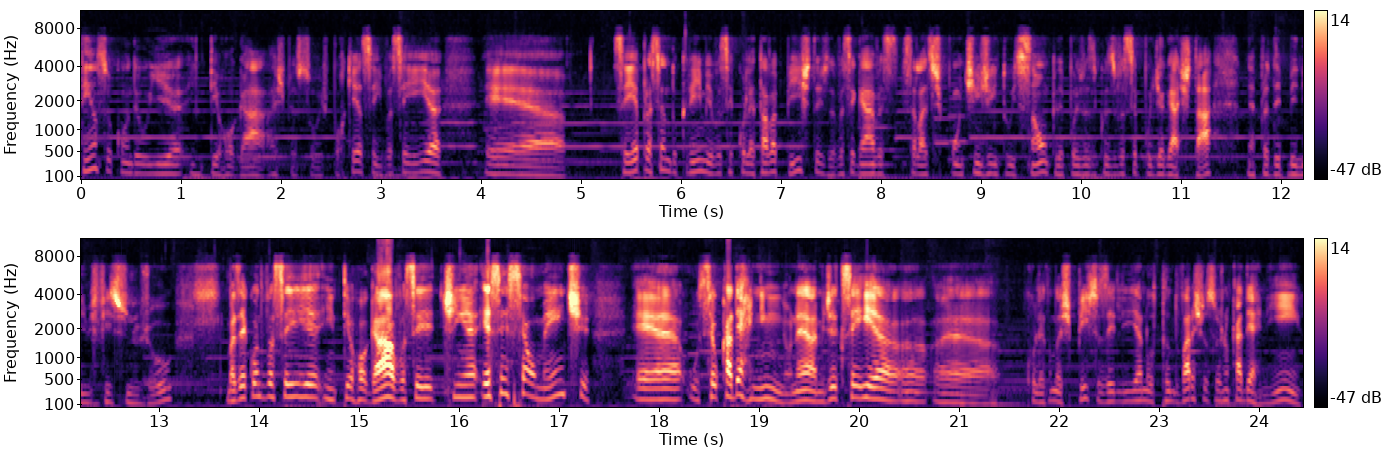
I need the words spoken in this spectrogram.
tenso quando eu ia interrogar as pessoas, porque assim, você ia. é, você ia pra cena do crime, você coletava pistas, aí você ganhava, sei lá, esses pontinhos de intuição, que depois, inclusive, você podia gastar, né, pra ter benefícios no jogo. Mas aí, quando você ia interrogar, você tinha essencialmente é, o seu caderninho, né? À medida que você ia ah, é, coletando as pistas, ele ia anotando várias pessoas no caderninho,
